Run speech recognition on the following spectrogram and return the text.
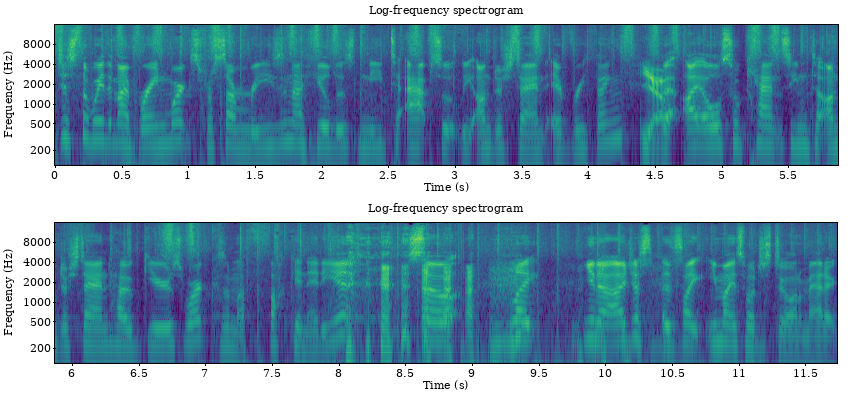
just the way that my brain works, for some reason, I feel this need to absolutely understand everything. Yeah. But I also can't seem to understand how gears work because I'm a fucking idiot. so, like, you know, I just, it's like, you might as well just do automatic.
